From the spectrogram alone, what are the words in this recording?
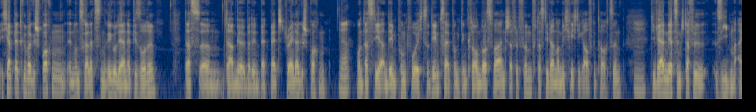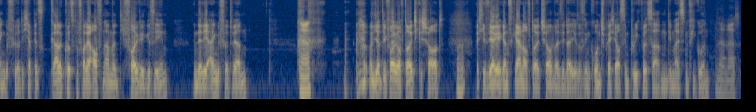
Ich habe ja drüber gesprochen in unserer letzten regulären Episode, dass ähm, da haben wir über den Bad Batch Trailer gesprochen Ja. und dass die an dem Punkt, wo ich zu dem Zeitpunkt in Clone Wars war, in Staffel 5, dass die da noch nicht richtig aufgetaucht sind. Mhm. Die werden jetzt in Staffel 7 eingeführt. Ich habe jetzt gerade kurz bevor der Aufnahme die Folge gesehen, in der die eingeführt werden. Ja. Und ich habe die Folge auf Deutsch geschaut, Mhm. weil ich die Serie ganz gerne auf Deutsch schaue, weil sie da ihre Synchronsprecher aus den Prequels haben, die meisten Figuren. ja, nice.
